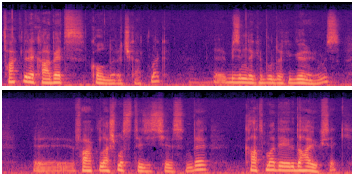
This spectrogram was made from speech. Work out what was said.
farklı rekabet kolları çıkartmak. E, bizimdeki buradaki görevimiz e, farklılaşma stratejisi içerisinde katma değeri daha yüksek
